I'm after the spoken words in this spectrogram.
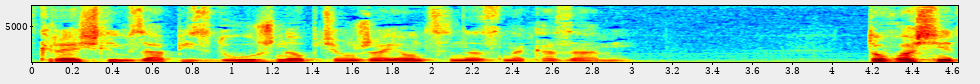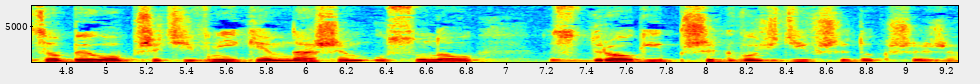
Skreślił zapis dłużny, obciążający nas nakazami. To właśnie co było przeciwnikiem naszym usunął z drogi, przygwoździwszy do krzyża.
